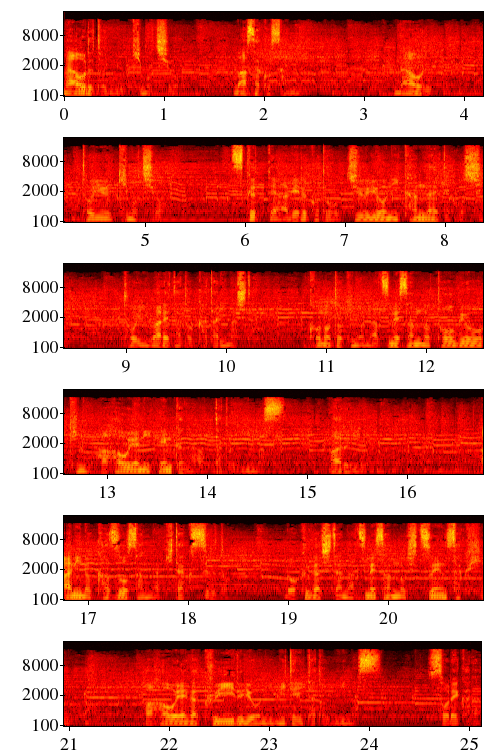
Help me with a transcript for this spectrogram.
治るという気持ちを雅子さんに治るという気持ちを作ってあげることを重要に考えてほしいと言われたと語りました。この時の夏目さんの闘病を機に母親に変化があったといいます。ある夜兄の和夫さんが帰宅すると録画した夏目さんの出演作品母親が食い入るように見ていたといいます。それから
